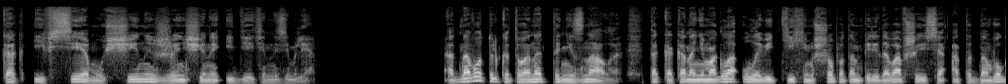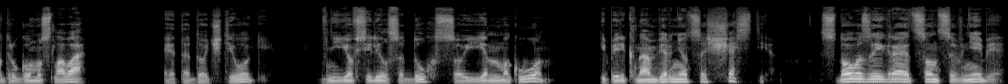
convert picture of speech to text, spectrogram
как и все мужчины, женщины и дети на земле. Одного только Туанетта не знала, так как она не могла уловить тихим шепотом передававшиеся от одного к другому слова. Это дочь Тиоги. В нее вселился дух Сойен Макуон. Теперь к нам вернется счастье. Снова заиграет солнце в небе,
